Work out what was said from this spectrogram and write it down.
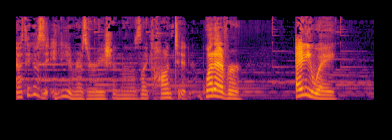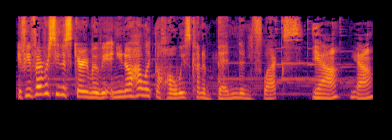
I think it was an Indian reservation that was like haunted. Whatever. Anyway, if you've ever seen a scary movie and you know how like the hallways kind of bend and flex Yeah. Yeah.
